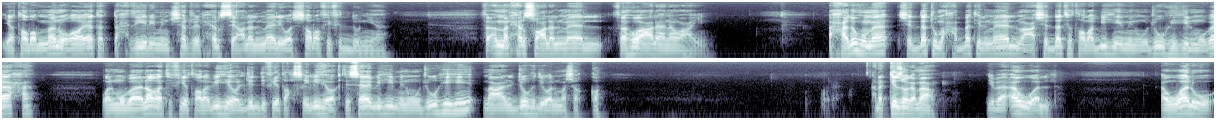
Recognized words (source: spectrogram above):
يتضمن غاية التحذير من شر الحرص على المال والشرف في الدنيا. فأما الحرص على المال فهو على نوعين. أحدهما شدة محبة المال مع شدة طلبه من وجوهه المباحة والمبالغة في طلبه والجد في تحصيله واكتسابه من وجوهه مع الجهد والمشقة. ركزوا يا جماعة. يبقى أول أول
